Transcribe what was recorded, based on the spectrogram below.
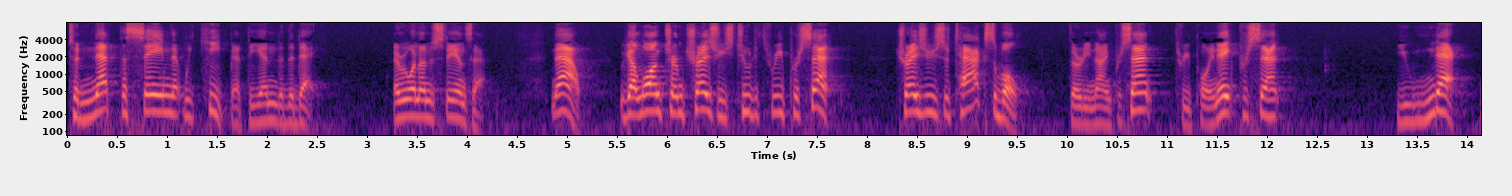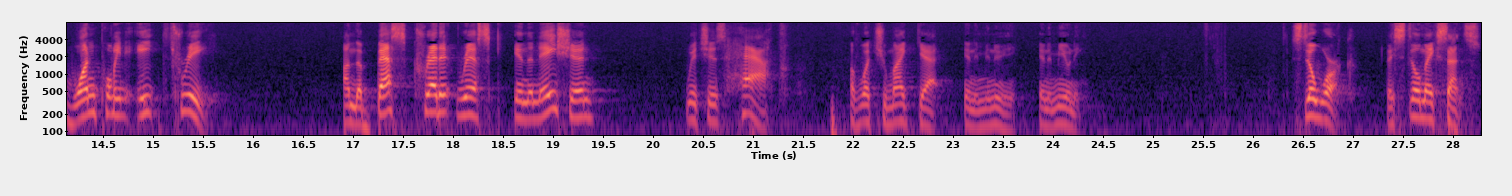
to net the same that we keep at the end of the day. Everyone understands that. Now, we got long term treasuries, 2 to 3%. Treasuries are taxable, 39%, 3.8%. You net 1.83 on the best credit risk in the nation, which is half of what you might get in a muni. In a muni. Still work. They still make sense.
